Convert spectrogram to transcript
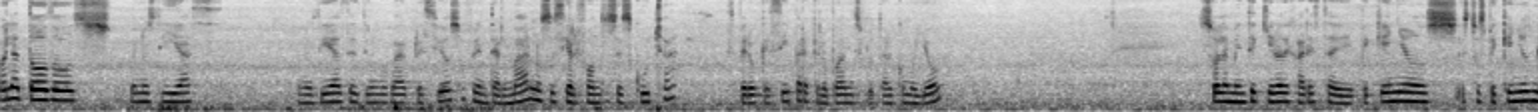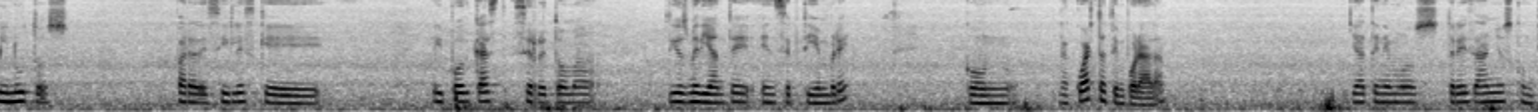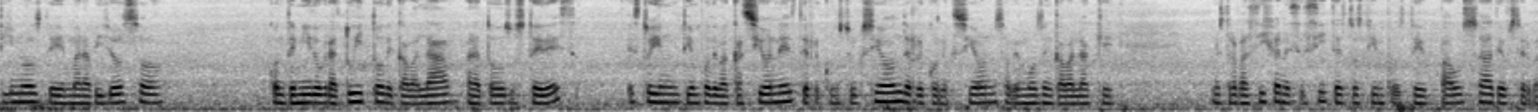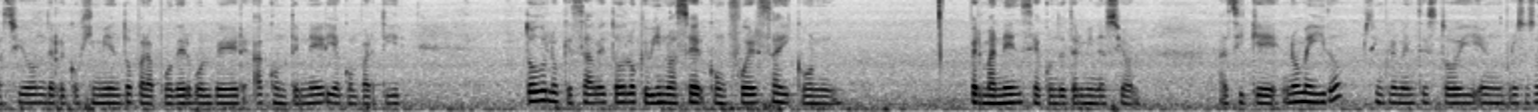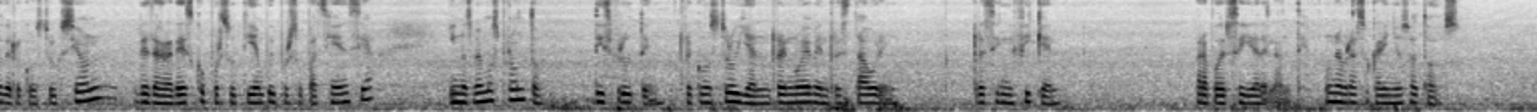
Hola a todos, buenos días. Buenos días desde un lugar precioso frente al mar. No sé si al fondo se escucha. Espero que sí, para que lo puedan disfrutar como yo. Solamente quiero dejar este pequeños, estos pequeños minutos para decirles que el podcast se retoma Dios mediante en septiembre con la cuarta temporada. Ya tenemos tres años continuos de maravilloso contenido gratuito de Kabbalah para todos ustedes. Estoy en un tiempo de vacaciones, de reconstrucción, de reconexión. Sabemos en Kabbalah que nuestra vasija necesita estos tiempos de pausa, de observación, de recogimiento para poder volver a contener y a compartir todo lo que sabe, todo lo que vino a hacer con fuerza y con permanencia, con determinación. Así que no me he ido, simplemente estoy en un proceso de reconstrucción. Les agradezco por su tiempo y por su paciencia y nos vemos pronto. Disfruten, reconstruyan, renueven, restauren, resignifiquen para poder seguir adelante. Un abrazo cariñoso a todos.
